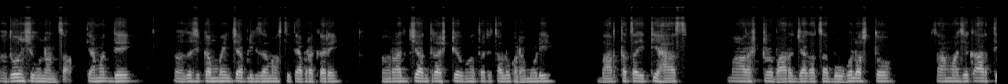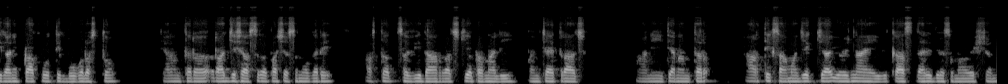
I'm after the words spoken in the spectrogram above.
दोनशे गुणांचा त्यामध्ये जशी कंबाईनची आपली एक्झाम असते त्या प्रकारे राज्य आंतरराष्ट्रीय महत्त्वाचे चालू घडामोडी भारताचा इतिहास महाराष्ट्र भारत जगाचा भूगोल असतो सामाजिक आर्थिक आणि प्राकृतिक भूगोल असतो. त्यानंतर राज्यशास्त्र प्रशासन वगैरे असतात. संविधान राजकीय प्रणाली पंचायत राज आणि त्यानंतर आर्थिक सामाजिक ज्या योजना आहे विकास दारिद्र्य समावेशन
